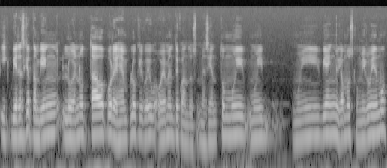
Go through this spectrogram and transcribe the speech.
Y vieras que también lo he notado, por ejemplo, que obviamente cuando me siento muy, muy, muy bien, digamos, conmigo mismo,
